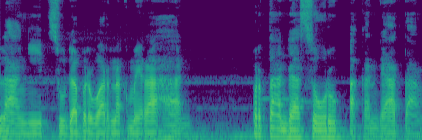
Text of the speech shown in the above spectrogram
Langit sudah berwarna kemerahan pertanda surup akan datang.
